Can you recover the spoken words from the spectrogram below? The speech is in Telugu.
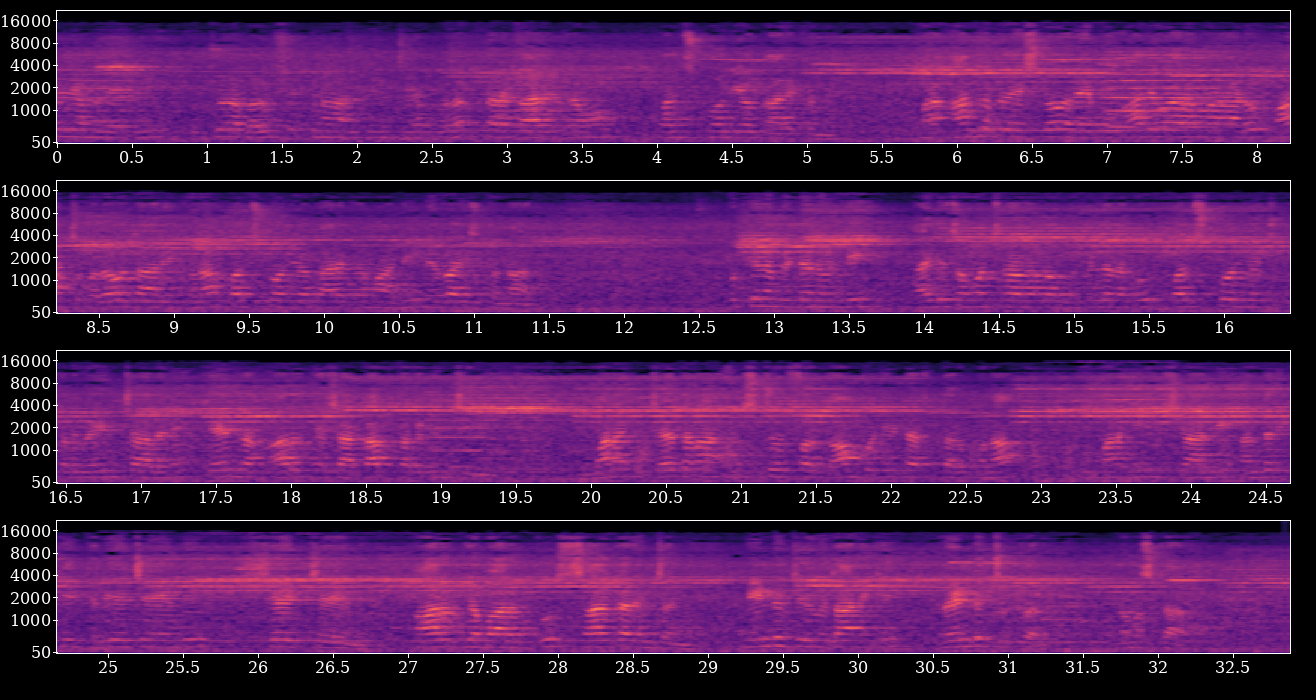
ఉజ్వల భవిష్యత్తును అందించే బృహత్తర కార్యక్రమం పల్స్ పోలియో కార్యక్రమం. మన ఆంధ్రప్రదేశ్లో రేపు ఆదివారం నాడు మార్చి పదవ తారీఖున పల్స్ పోలియో కార్యక్రమాన్ని నిర్వహిస్తున్నారు. పుట్టిన బిడ్డ నుండి ఐదు సంవత్సరాలలోపు పిల్లలకు పల్స్ పోలియో చుక్కలు వేయించాలని కేంద్ర ఆరోగ్య శాఖ ప్రకటించింది. మనకు చేతన ఇన్స్టిట్యూట్ ఫర్ కాంపిటీటర్స్ తరఫున మన ఈ విషయాన్ని అందరికీ తెలియచేయండి షేర్ చేయండి. ఆరోగ్య భారత్కు సహకరించండి. నిండు జీవితానికి రెండు చుక్కలు. నమస్కారం.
